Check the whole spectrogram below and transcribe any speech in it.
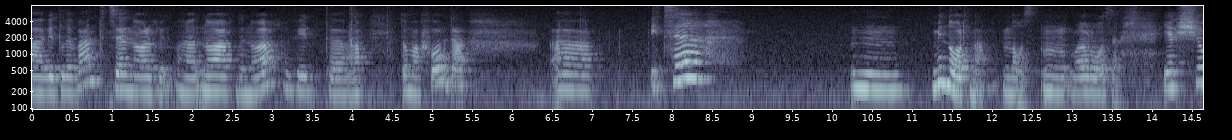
е, від Levant. Це Noir, de Noir від е, Тома Форда. І це мінорна роза. Якщо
